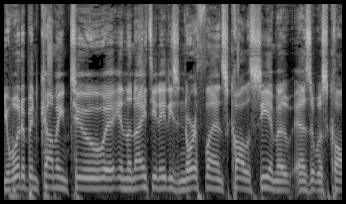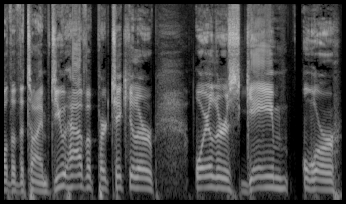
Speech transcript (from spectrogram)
you would have been coming to uh, in the 1980s Northlands Coliseum, uh, as it was called at the time. Do you have a particular Oilers game or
